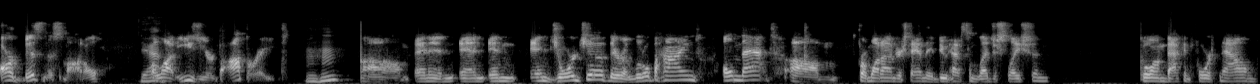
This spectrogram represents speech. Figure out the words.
our business model yeah. a lot easier to operate. hmm Um, and in and in in Georgia, they're a little behind on that. Um, from what I understand, they do have some legislation going back and forth now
